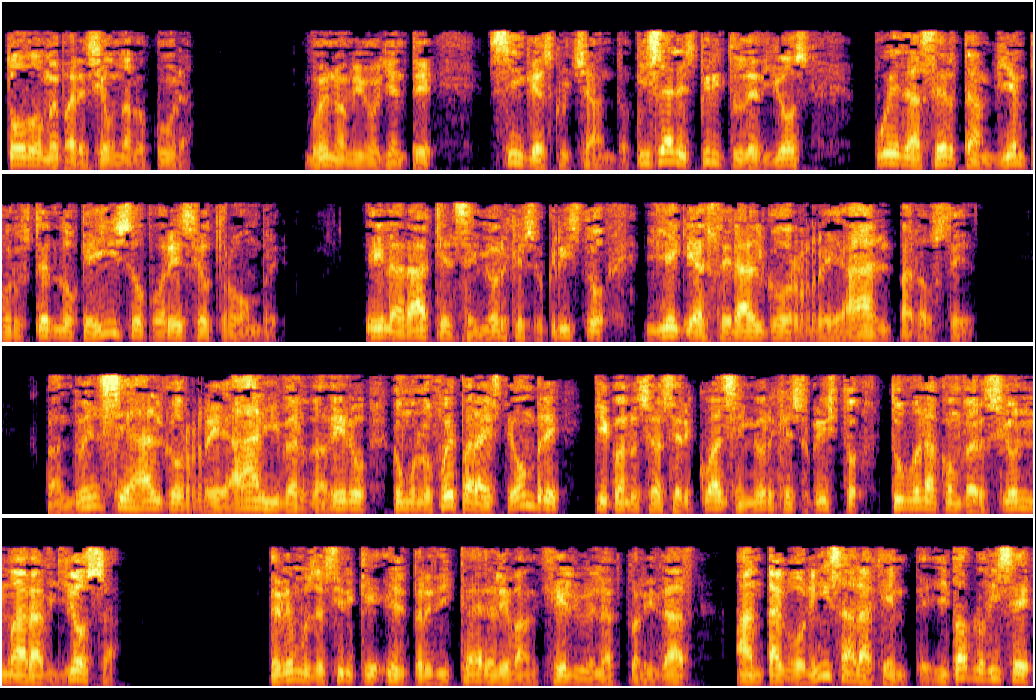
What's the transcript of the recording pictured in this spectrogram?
todo me parecía una locura. Bueno, amigo oyente, siga escuchando. Quizá el Espíritu de Dios puede hacer también por usted lo que hizo por ese otro hombre. Él hará que el Señor Jesucristo llegue a ser algo real para usted. Cuando Él sea algo real y verdadero, como lo fue para este hombre, que cuando se acercó al Señor Jesucristo tuvo una conversión maravillosa. Debemos decir que el predicar el Evangelio en la actualidad antagoniza a la gente. Y Pablo dice,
